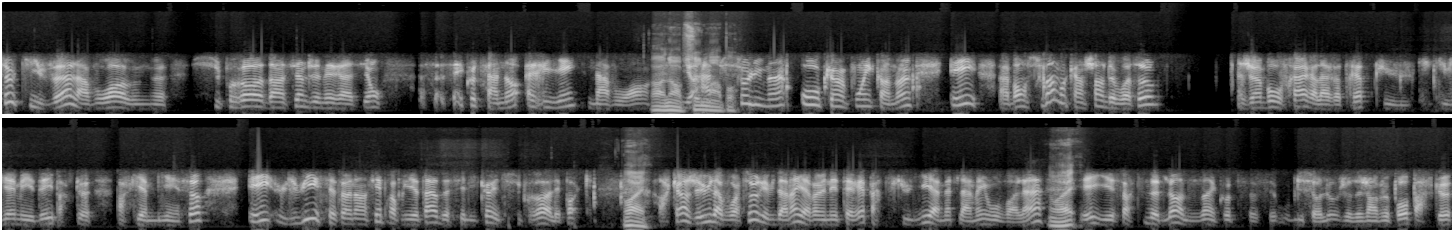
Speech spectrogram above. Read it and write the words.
Ceux qui veulent avoir une Supra d'ancienne génération, ça, écoute, ça n'a rien à voir. Ah non, absolument Il n'y a absolument aucun point commun. Et, euh, bon, souvent, moi, quand je change de voiture, j'ai un beau-frère à la retraite qui, qui, vient m'aider parce que parce qu'il aime bien ça. Et lui, c'est un ancien propriétaire de Celica et de Supra à l'époque. Ouais. Alors quand j'ai eu la voiture, évidemment, il y avait un intérêt particulier à mettre la main au volant. Ouais. Et il est sorti de là en disant écoute, oublie ça là, je j'en veux pas parce que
